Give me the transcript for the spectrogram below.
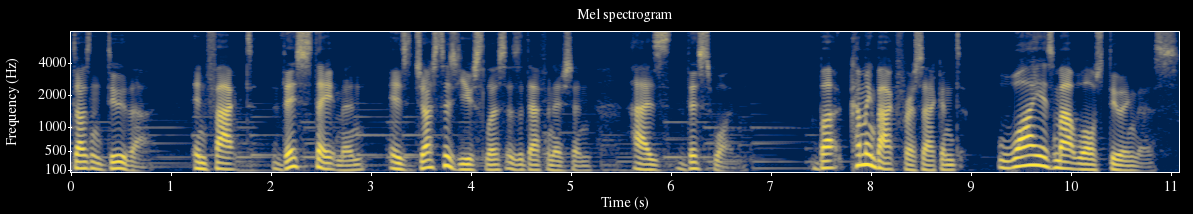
doesn't do that. In fact, this statement is just as useless as a definition as this one. But coming back for a second, why is Matt Walsh doing this?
